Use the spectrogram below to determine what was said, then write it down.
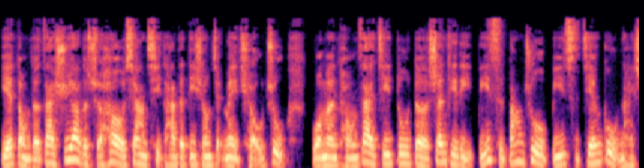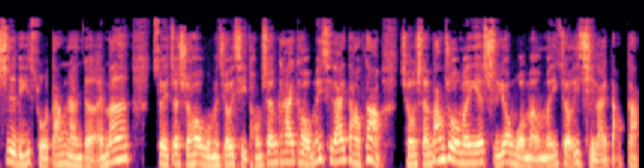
也懂得在需要的时候向其他的弟兄姐妹求助。我们同在基督的身体里，彼此帮助，彼此兼顾，乃是理所当然的。阿门。所以这时候，我们就一起同声开口，我们一起来祷告，求神帮助我们，也使用我们。我们就一起来祷告。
